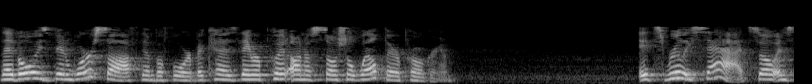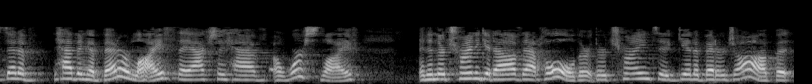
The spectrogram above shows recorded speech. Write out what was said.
They've always been worse off than before because they were put on a social welfare program. It's really sad. So instead of having a better life, they actually have a worse life. And then they're trying to get out of that hole. They're, they're trying to get a better job, but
